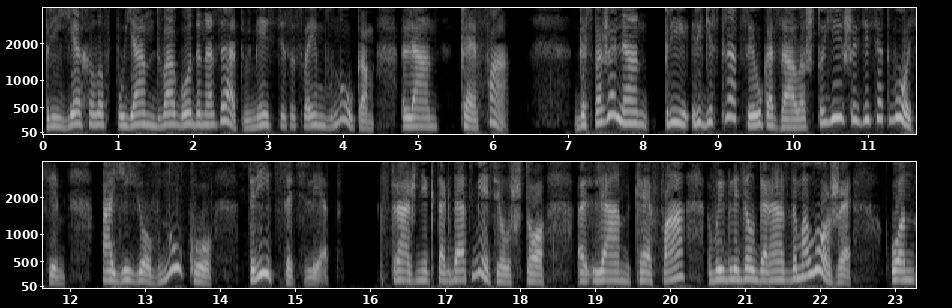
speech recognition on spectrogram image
приехала в Пуян два года назад вместе со своим внуком Лян Кэфа. Госпожа Лян при регистрации указала, что ей 68, а ее внуку 30 лет. Стражник тогда отметил, что э, Лян Кэфа выглядел гораздо моложе. Он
